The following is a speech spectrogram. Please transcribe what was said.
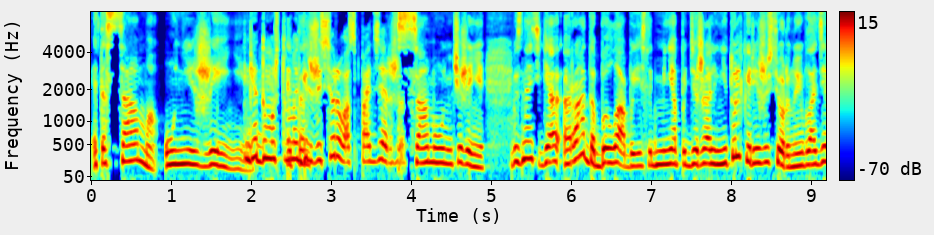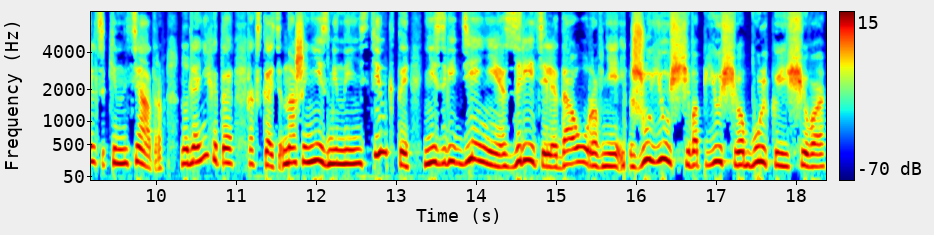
Это самоунижение. Я думаю, что это многие режиссеры вас поддержат. Самоуничижение. Вы знаете, я рада была бы, если бы меня поддержали не только режиссеры, но и владельцы кинотеатров. Но для них это, как сказать, наши низменные инстинкты, низведение зрителя до уровня жующего, пьющего, булькающего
